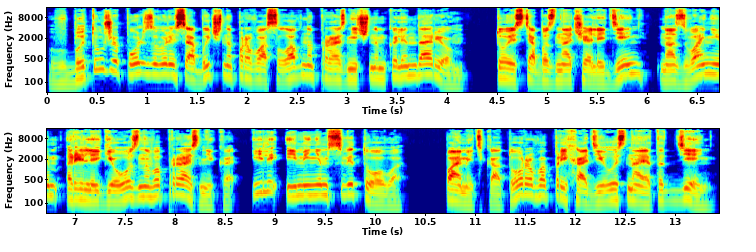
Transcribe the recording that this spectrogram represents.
В быту же пользовались обычно православно-праздничным календарем, то есть обозначали день названием религиозного праздника или именем святого, память которого приходилась на этот день.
